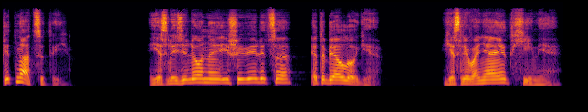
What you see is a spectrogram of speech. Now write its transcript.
Пятнадцатый. Если зеленое и шевелится — это биология. Если воняет — химия.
